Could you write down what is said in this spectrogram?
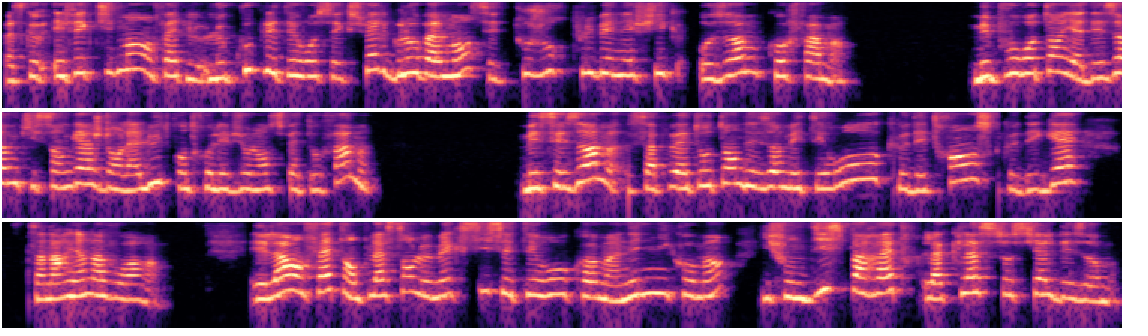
Parce que effectivement, en fait, le, couple hétérosexuel, globalement, c'est toujours plus bénéfique aux hommes qu'aux femmes. Mais pour autant, il y a des hommes qui s'engagent dans la lutte contre les violences faites aux femmes. Mais ces hommes, ça peut être autant des hommes hétéros que des trans, que des gays. Ça n'a rien à voir. Et là, en fait, en plaçant le mec cis hétéro comme un ennemi commun, ils font disparaître la classe sociale des hommes.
